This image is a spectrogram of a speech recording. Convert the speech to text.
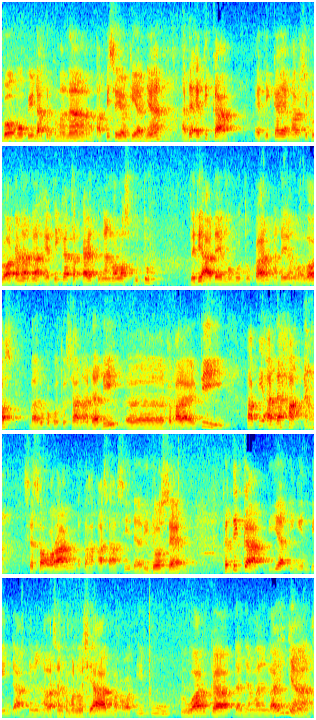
bahwa mau pindahkan ke mana. Tapi seyogianya ada etika. Etika yang harus dikeluarkan adalah etika terkait dengan lolos butuh. Jadi ada yang membutuhkan, ada yang lolos, baru keputusan ada di eh, kepala LT. Tapi ada hak seseorang itu hak asasi dari dosen. Ketika dia ingin pindah dengan alasan kemanusiaan, merawat ibu, keluarga, dan yang lain-lainnya,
